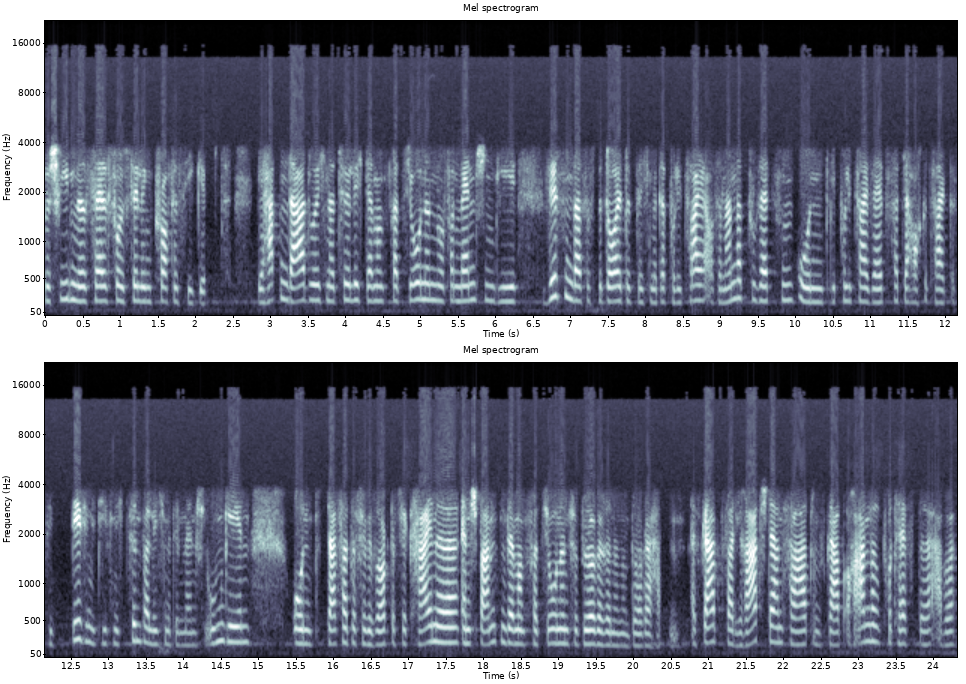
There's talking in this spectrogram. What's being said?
beschriebene Self-Fulfilling Prophecy gibt. Wir hatten dadurch natürlich Demonstrationen nur von Menschen, die wissen, was es bedeutet, sich mit der Polizei auseinanderzusetzen. Und die Polizei selbst hat ja auch gezeigt, dass sie definitiv nicht zimperlich mit den Menschen umgehen. Und das hat dafür gesorgt, dass wir keine entspannten Demonstrationen für Bürgerinnen und Bürger hatten. Es gab zwar die Radsternfahrt und es gab auch andere Proteste, aber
